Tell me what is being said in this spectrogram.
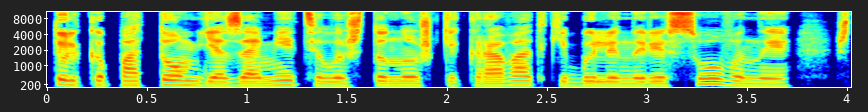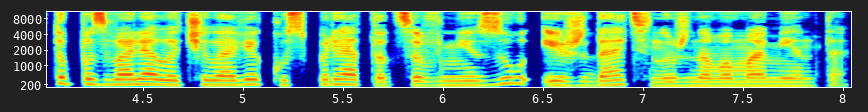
Только потом я заметила, что ножки кроватки были нарисованные, что позволяло человеку спрятаться внизу и ждать нужного момента.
